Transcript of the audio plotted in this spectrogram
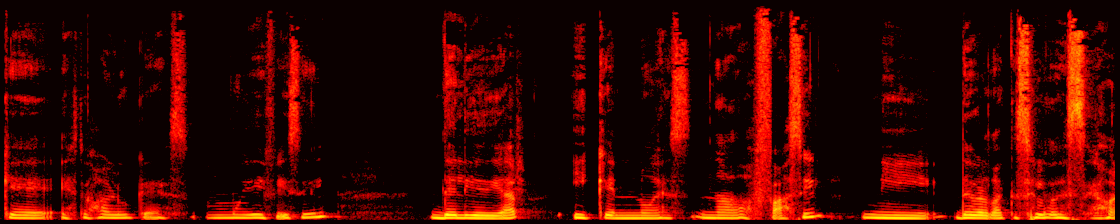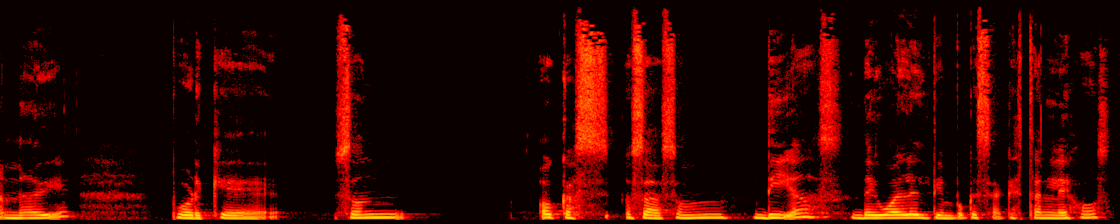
que esto es algo que es muy difícil de lidiar y que no es nada fácil, ni de verdad que se lo deseo a nadie, porque son o sea, son días, da igual el tiempo que sea que estén lejos,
